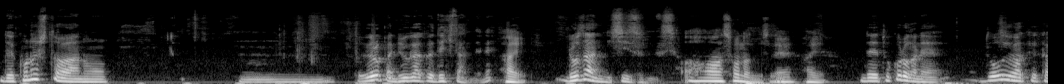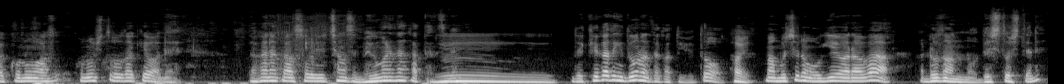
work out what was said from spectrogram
で、この人は、あの、うーんと、ヨーロッパに留学ができたんでね、はい。ロザンに支持するんですよ。ああ、そうなんですね。はい。で、ところがね、どういうわけか、この、この人だけはね、なかなかそういうチャンスに恵まれなかったんうですね。で、結果的にどうなったかというと、はい。まあもちろん荻原は、ロザンの弟子としてね、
